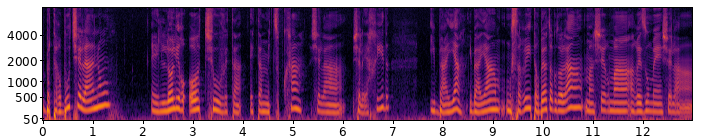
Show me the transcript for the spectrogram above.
בתרבות שלנו, אה, לא לראות שוב את, ה, את המצוקה של, ה, של היחיד, היא בעיה, היא בעיה מוסרית הרבה יותר גדולה מאשר מה הרזומה של ה...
